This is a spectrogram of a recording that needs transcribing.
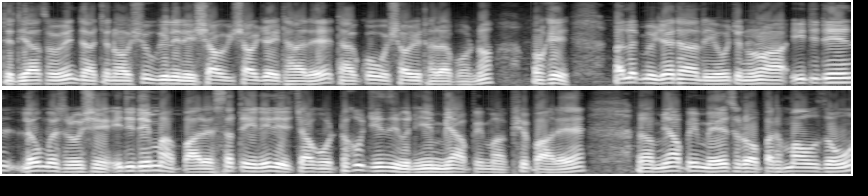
တရားဆိုရင်ဒါကျွန်တော်ရှုခင်းလေးတွေရှောက်ရှောက်ရိုက်ထားတယ်ဒါကိုယ့်ကိုရှောက်ရိုက်ထားတာပေါ့နော် okay အဲ့လိုမျိုးရိုက်ထားတဲ့ကိုကျွန်တော်က editing လုပ်မယ်ဆိုလို့ရှိရင် editing မှာပါတဲ့ setting လေးတွေအကြောင်းကိုတစ်ခုချင်းစီကိုဒီမြောက်ပေးမှာဖြစ်ပါတယ်အဲ့တော့မြောက်ပေးမယ်ဆိုတော့ပထမဆုံး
